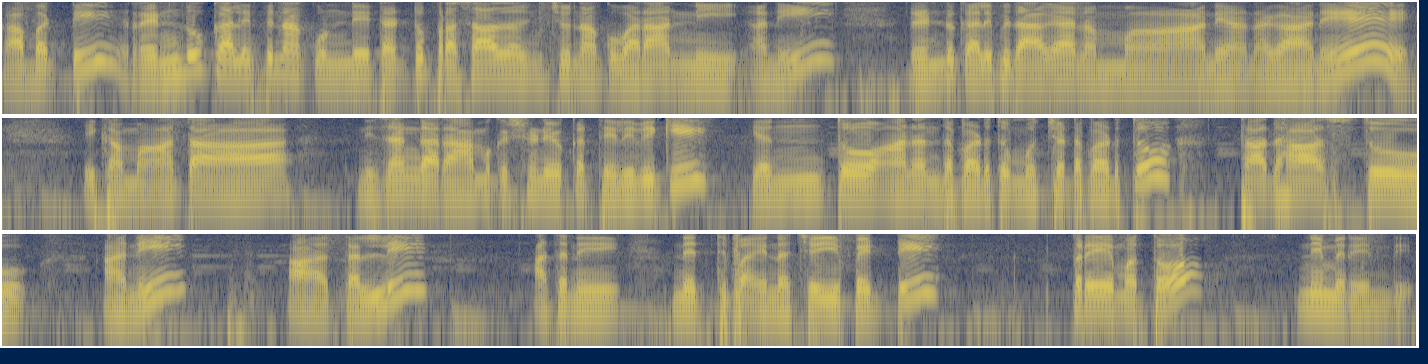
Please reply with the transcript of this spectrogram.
కాబట్టి రెండు కలిపి నాకు ఉండేటట్టు ప్రసాదించు నాకు వరాన్ని అని రెండు కలిపి తాగానమ్మా అని అనగానే ఇక మాత నిజంగా రామకృష్ణుడి యొక్క తెలివికి ఎంతో ఆనందపడుతూ ముచ్చటపడుతూ తధాస్తు అని ఆ తల్లి అతని నెత్తిపైన చేయి పెట్టి ప్రేమతో నిమిరింది.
